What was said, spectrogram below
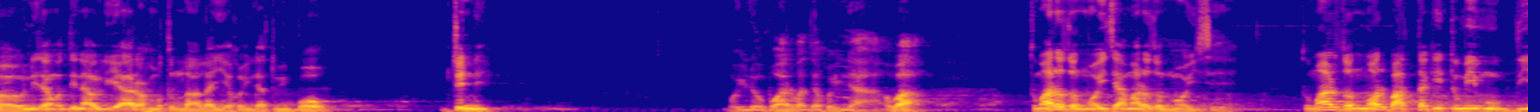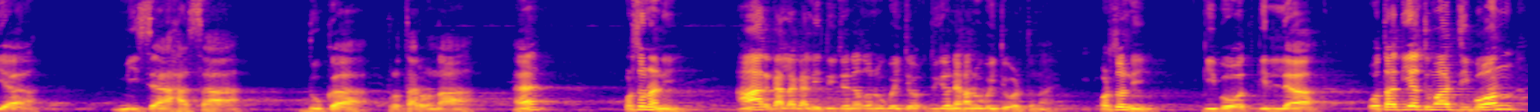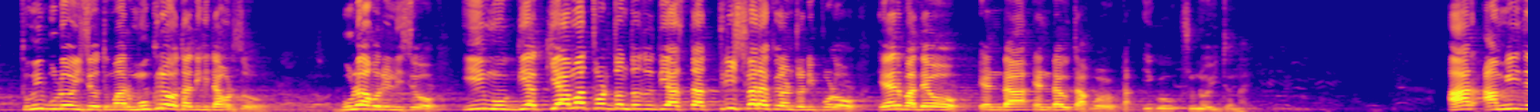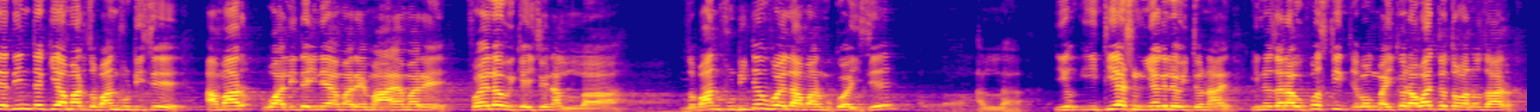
ও নিজামুদ্দিন আউলিয়া রহমতুল্লাহ আলাইয়ে কইলা, তুমি বউ। বুঝছেন নি বইল, বোয়ার বাদে কইলা ওবা তোমারও জন্ম হয়েছে আমারও জন্ম হয়েছে তোমার জন্মর বাদটা কি তুমি মুখ দিয়া মিশা হাসা, দুকা প্রতারণা হ্যাঁ? করছ না নি? আর গালাগালি দুইজন এখন উবাইতে, দুইজন এখন উবাইতে পারতো না। করছ নি? গিবত, গিল্লা ওটা দিয়া তোমার জীবন, তুমি বুড়ো হইছো, তোমার মুখরে ওটা দি কিটা করছ? বুড়া করে লিছো। ই মুখ দিয়া কিয়ামত পর্যন্ত যদি আস্তা ত্রিশ ফেরা কিরণ যদি পড়ো এর বাদেও এন্ডা এন্ডাও থাকব ইগু শুনো হইতো নাই। আর আমি যেদিন থেকে আমার জবান ফুটিছে আমার ওয়ালিদাইনে আমারে মা আমারে ফয়লাও ইকাইছেন আল্লাহ। জবান ফুটিতেও ফয়লা আমার মুখে আইছে। আল্লাহ ইতিহাস শুনিয়া গেলে হইতো নাই ইনো যারা উপস্থিত এবং মাইকের আওয়াজ যত আনো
